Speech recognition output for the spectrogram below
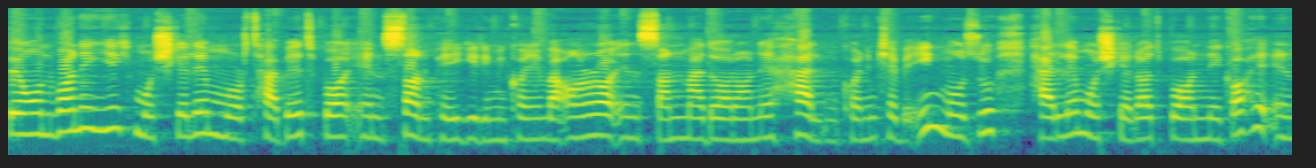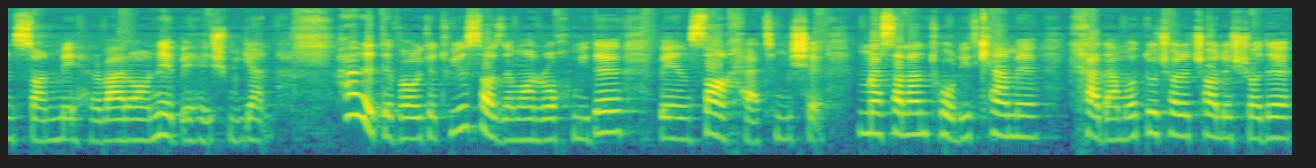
به عنوان یک مشکل مرتبط با انسان پیگیری می کنیم و آن را انسان مدارانه حل می کنیم که به این موضوع حل مشکلات با نگاه انسان محورانه بهش میگن. هر اتفاقی که توی سازمان رخ میده به انسان ختم میشه مثلا تولید کمه خدمات دچار چالش شده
